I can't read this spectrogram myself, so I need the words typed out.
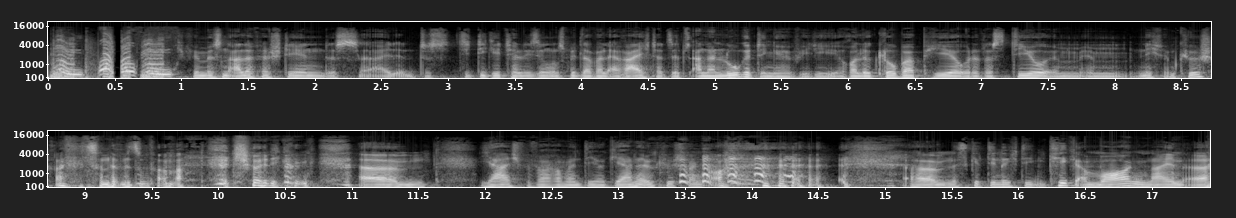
Wir müssen alle verstehen, dass, äh, dass die Digitalisierung uns mittlerweile erreicht hat. Selbst analoge Dinge wie die Rolle Klopapier oder das Deo im, im nicht im Kühlschrank, sondern im Supermarkt. Entschuldigung. Ähm, ja, ich bewahre mein Deo gerne im Kühlschrank auch. ähm, es gibt den richtigen Kick am Morgen. Nein, äh,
